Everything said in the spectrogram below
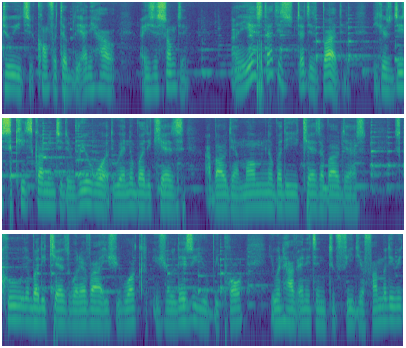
do it comfortably anyhow it's just something. And yes, that is that is bad because these kids come into the real world where nobody cares about their mom, nobody cares about their school, nobody cares whatever. If you work, if you're lazy, you'll be poor. You won't have anything to feed your family with.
